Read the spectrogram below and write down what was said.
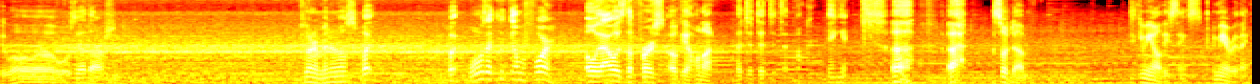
Whoa, whoa, what was the other option? 200 minerals? What? What? What was I clicking on before? Oh, that was the first. Okay, hold on. Okay, dang it. Ugh, ugh, so dumb. Just give me all these things. Give me everything.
